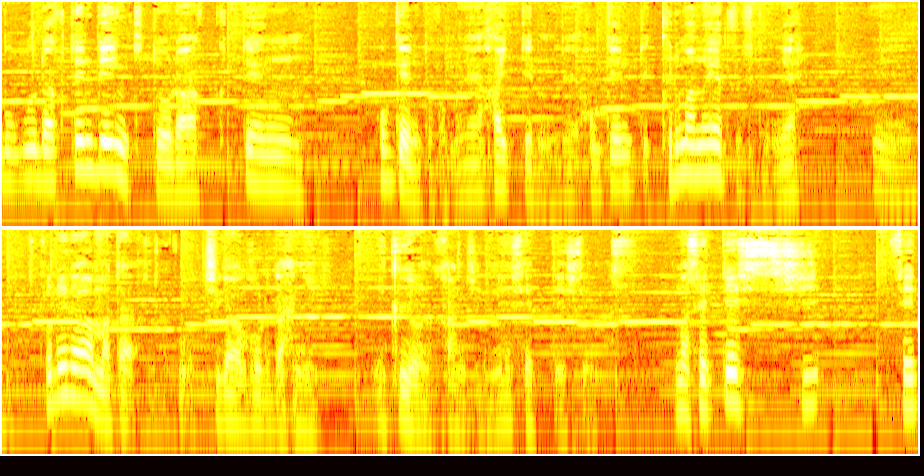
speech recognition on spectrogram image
僕楽天電気と楽天保険とかもね入ってるんで保険って車のやつですけどね、えー、それらはまたこう違うフォルダーに行くような感じにね設定しています。まあ設定し設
